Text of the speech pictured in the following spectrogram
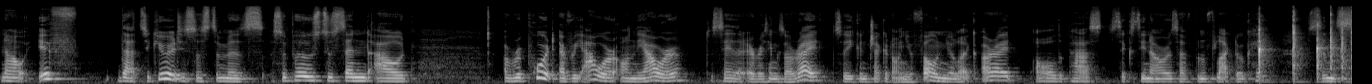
Now, if that security system is supposed to send out a report every hour on the hour to say that everything's all right. So you can check it on your phone. You're like, all right, all the past 16 hours have been flagged okay since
